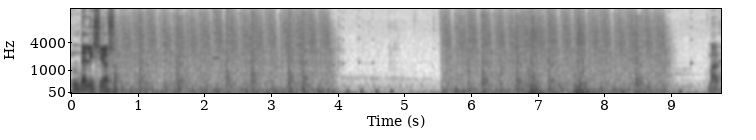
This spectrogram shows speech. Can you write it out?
Delicioso Vale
